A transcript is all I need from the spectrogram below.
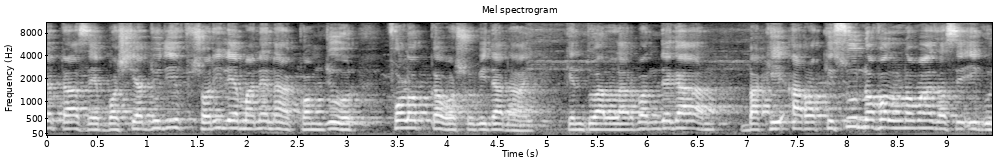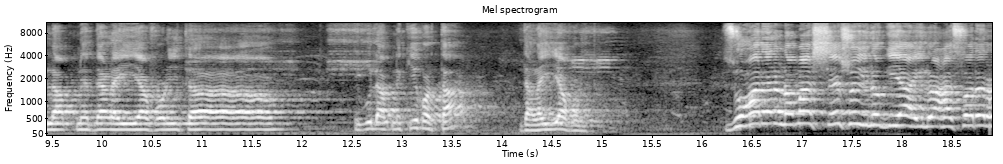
যেটা আছে, বসিয়া যদি শরীরে মানে না কমজোর ফড়ক্কা অসুবিধা নাই। কিন্তু আল্লাহর বন্দে গান বাকি আরও কিছু নফল নমাজ আছে, এগুলো আপনি দাঁড়াইয়া পড়িতাম। এগুলো আপনি কি করতা? দাঁড়াইয়া পড়তাম। জোহরের নমাজ শেষ হইল গিয়া, আইল আসরের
